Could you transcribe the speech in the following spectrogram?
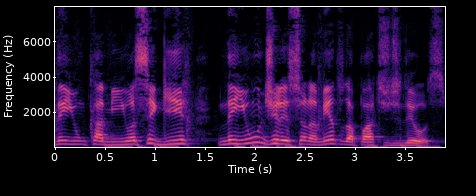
nenhum caminho a seguir, nenhum direcionamento da parte de Deus.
